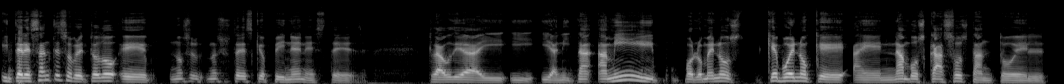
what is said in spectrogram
Interesante sobre todo, eh, no, sé, no sé ustedes qué opinen, este, Claudia y, y Anita. A mí, por lo menos, qué bueno que en ambos casos, tanto el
